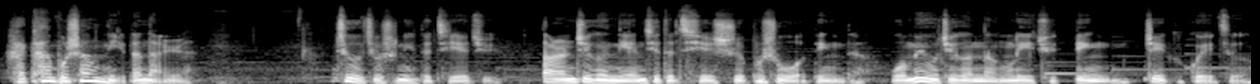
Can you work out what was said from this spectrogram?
还看不上你的男人，这就是你的结局。当然，这个年纪的歧视不是我定的，我没有这个能力去定这个规则，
